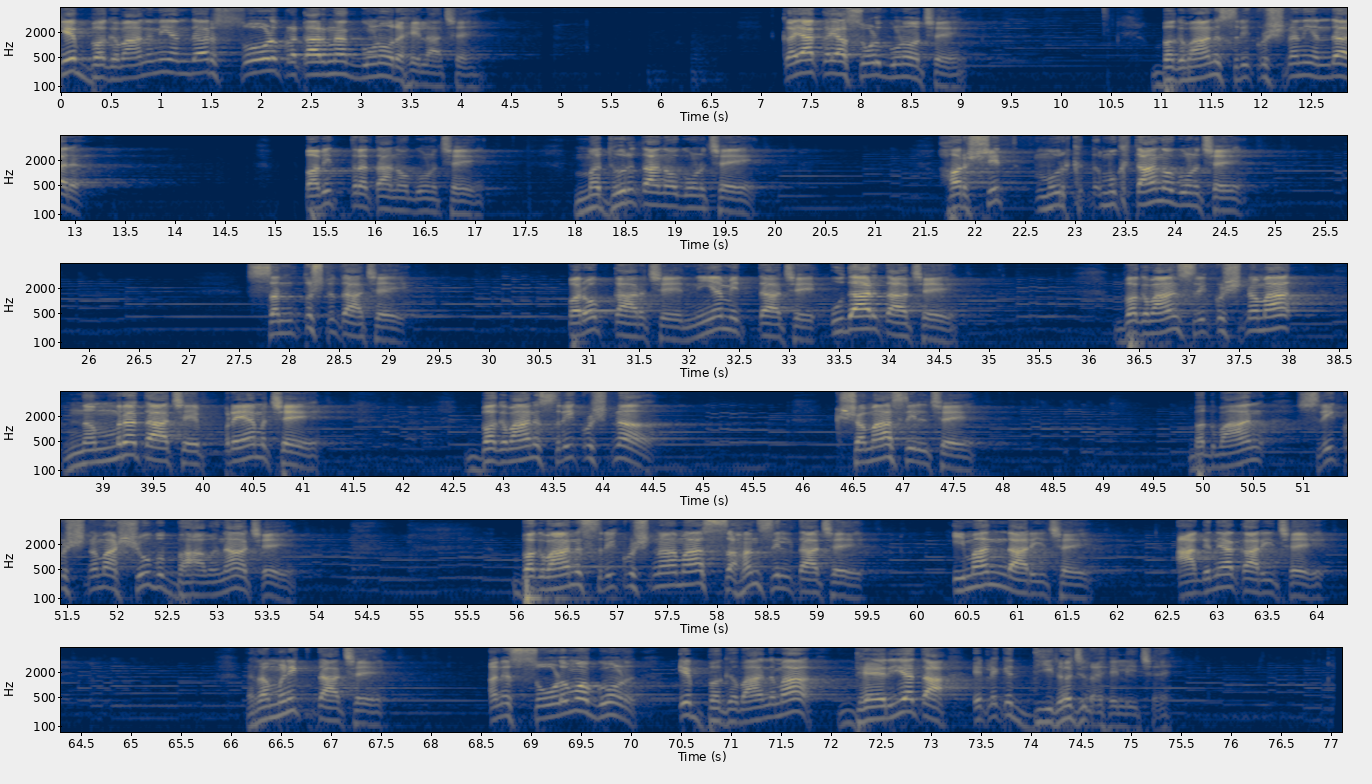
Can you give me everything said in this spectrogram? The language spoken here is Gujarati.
કે ભગવાનની અંદર સોળ પ્રકારના ગુણો રહેલા છે. કયા કયા સોળ ગુણો છે? ભગવાન શ્રી કૃષ્ણની અંદર પવિત્રતાનો ગુણ છે, મધુરતાનો ગુણ છે, હર્ષિત મુખતાનો ગુણ છે, સંતુષ્ટતા છે પરોપકાર છે, નિયમિતતા છે, ઉદારતા છે. ભગવાન શ્રી કૃષ્ણમાં નમ્રતા છે, પ્રેમ છે. ભગવાન શ્રી કૃષ્ણ ક્ષમાશીલ છે. ભગવાન શ્રી કૃષ્ણમાં શુભ ભાવના છે. ભગવાન શ્રી કૃષ્ણમાં સહનશીલતા છે. ઈમાનદારી છે, આજ્ઞાકારી છે, રમણીકતા છે અને સોળમો ગુણ એ ભગવાનમાં ધૈર્યતા એટલે કે ધીરજ રહેલી છે.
